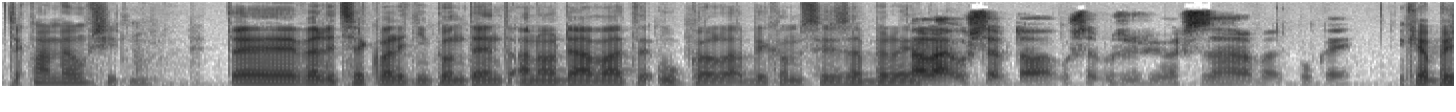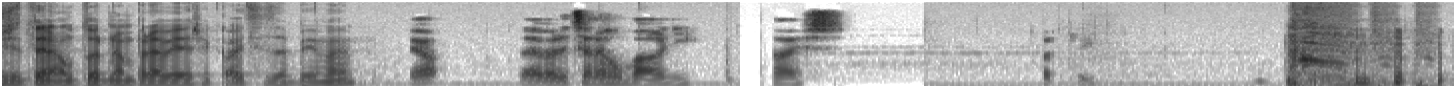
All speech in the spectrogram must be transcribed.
Tak máme umřít, no. To je velice kvalitní content, ano, dávat úkol, abychom si zabili. Hele, už jsem to, už, jsem, už vím, jak se zahrabat, koukej. Chápeš, že ten autor nám právě řekl, ať si zabijeme? To je velice nehumální. Nice. Mrtvý.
